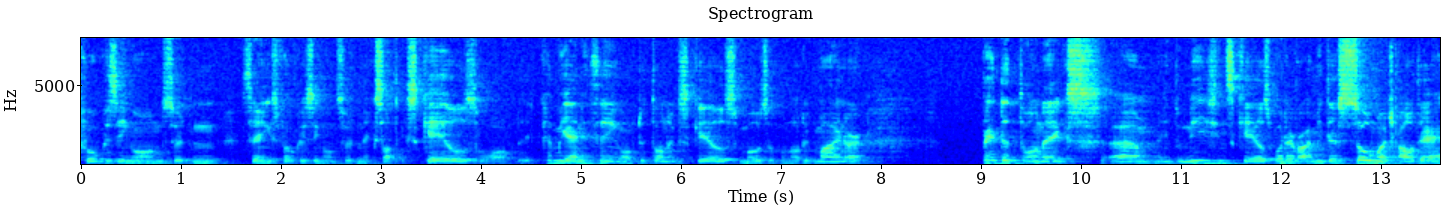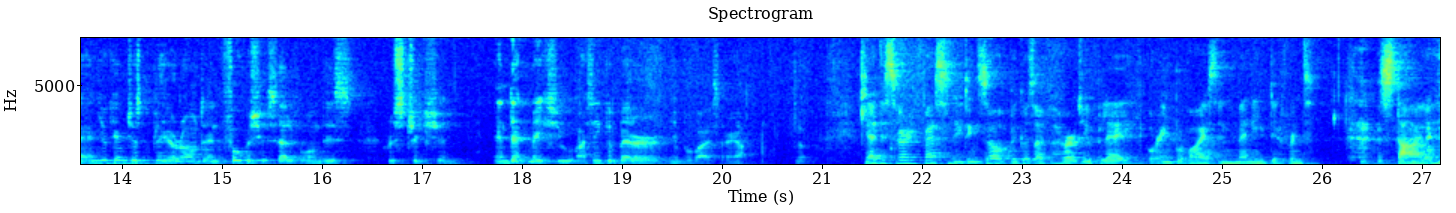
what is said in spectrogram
focusing on certain things, focusing on certain exotic scales, or it can be anything, octatonic scales, modes of melodic minor, pentatonics, um, Indonesian scales, whatever. I mean, there's so much out there, and you can just play around and focus yourself on this restriction, and that makes you, I think, a better improviser. Yeah. yeah, this is very fascinating. So because I've heard you play or improvise in many different styles,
